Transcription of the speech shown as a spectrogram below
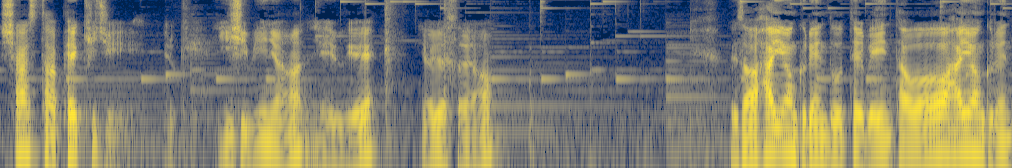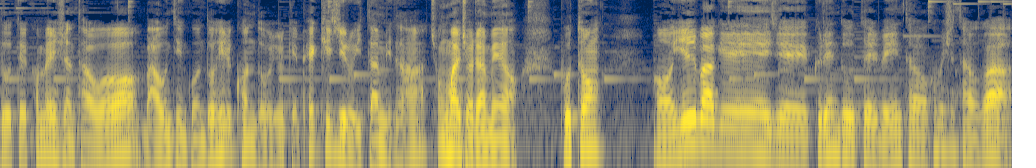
샤스타 패키지 이렇게 22년 예, 이게 열렸어요 그래서 하이원 그랜드 호텔 메인 타워, 하이원 그랜드 호텔 컨벤션 타워, 마운틴 콘도, 힐 콘도 이렇게 패키지로 있답니다. 정말 저렴해요. 보통 어 1박에 이제 그랜드 호텔 메인 타워, 컨벤션 타워가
